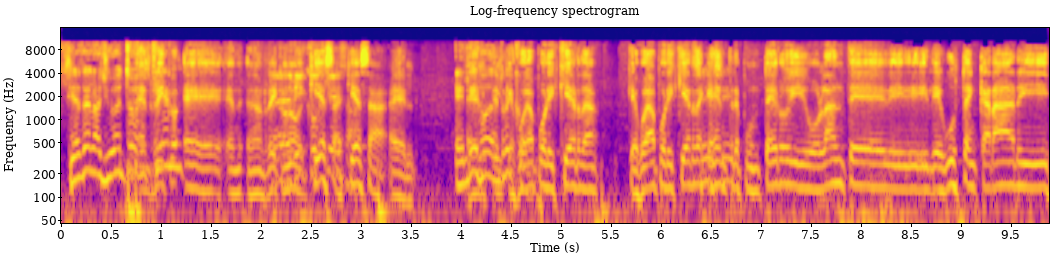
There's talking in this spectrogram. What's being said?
Si es de la Juventus, Enrico, ¿quién? Eh, Enrico, no, Chiesa, Chiesa, el, el, hijo el, que juega por izquierda que juega por izquierda, que es entre puntero y volante, y, le gusta encarar y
